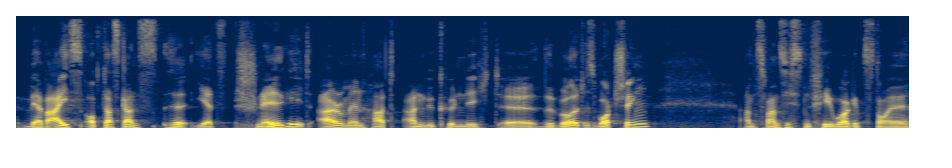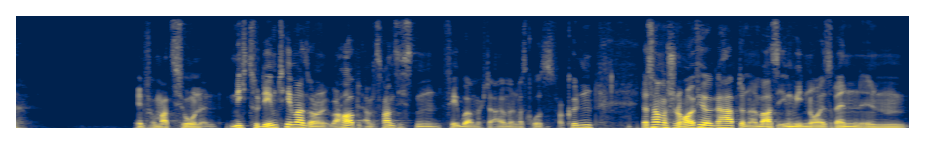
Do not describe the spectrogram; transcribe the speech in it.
wer weiß, ob das Ganze jetzt schnell geht. Ironman hat angekündigt, The World is Watching. Am 20. Februar gibt es neue Informationen. Nicht zu dem Thema, sondern überhaupt. Am 20. Februar möchte Ironman was Großes verkünden. Das haben wir schon häufiger gehabt und dann war es irgendwie ein neues Rennen im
